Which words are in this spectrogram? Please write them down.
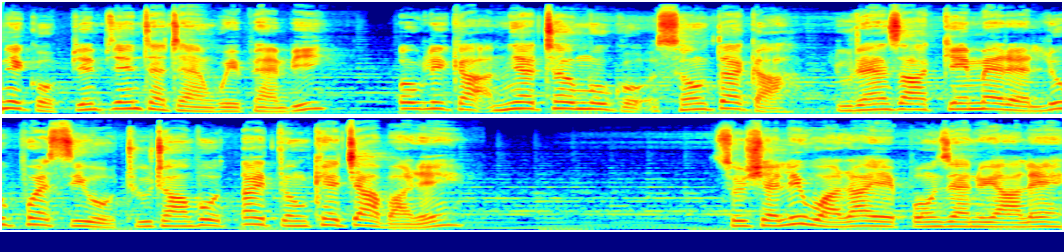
နစ်ကိုပြင်းပြင်းထန်ထန်ဝေဖန်ပြီးပုဂ္ဂလိကအမျက်ထုတ်မှုကိုအဆုံးသတ်ကာလူဒန်းစားကင်းမဲ့တဲ့လူဖွဲ့စည်းကိုထူထောင်ဖို့တိုက်တွန်းခဲ့ကြပါတယ်။ Social ဝါဒရဲ့ပုံစံတွေဟာလည်း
